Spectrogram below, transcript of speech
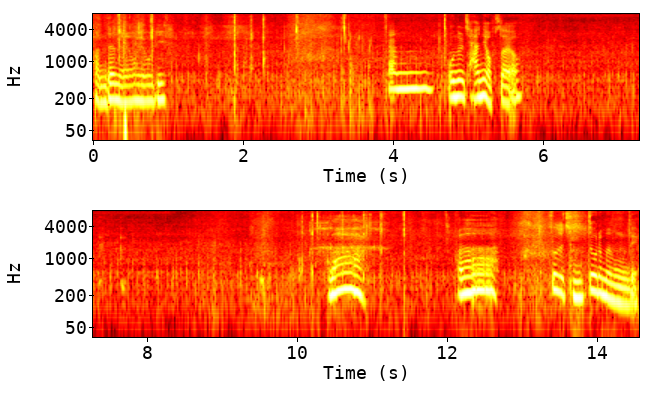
안 되네요, 요리. 짠! 오늘 잔이 없어요. 와! 아, 소주 진짜 오랜만에 먹는데.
